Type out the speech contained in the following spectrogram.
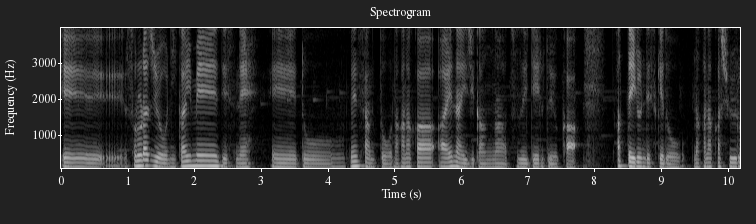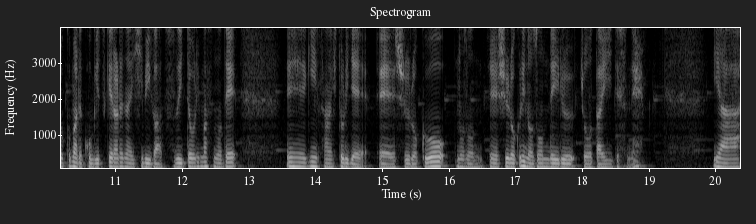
えー、ソロラジオ2回目ですね。えっ、ー、と、ベンさんとなかなか会えない時間が続いているというか、会っているんですけど、なかなか収録までこぎつけられない日々が続いておりますので、えー、銀さん一人で、えー、収録を望ん、えー、収録に臨んでいる状態ですね。いや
